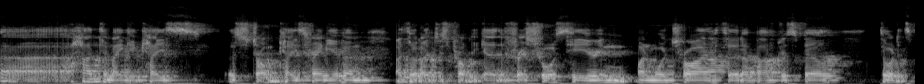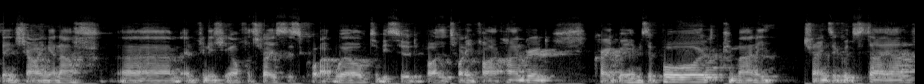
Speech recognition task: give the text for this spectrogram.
uh, hard to make a case, a strong case for any of them. I thought I'd just probably go the fresh horse here in one more try, third up after a spell. Thought it's been showing enough um, and finishing off its races quite well to be suited by the 2500. Craig Williams aboard. Kamani trains a good stayer.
